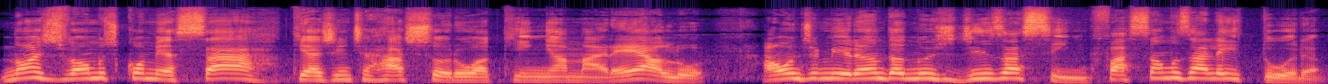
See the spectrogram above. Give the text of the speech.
nós vamos começar, que a gente rachorou aqui em amarelo, onde Miranda nos diz assim: façamos a leitura.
